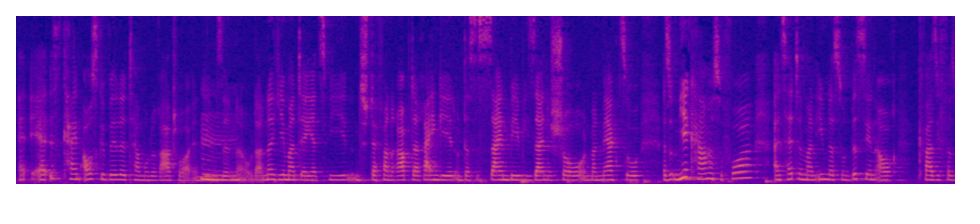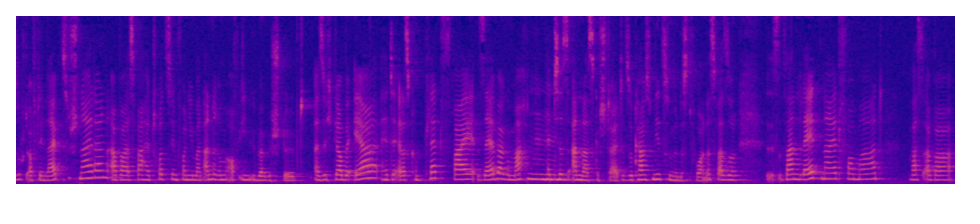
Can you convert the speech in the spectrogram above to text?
er, er, ist kein ausgebildeter Moderator in dem mhm. Sinne oder ne, jemand, der jetzt wie ein Stefan Raab da reingeht und das ist sein Baby, seine Show und man merkt so, also mir kam es so vor, als hätte man ihm das so ein bisschen auch quasi versucht auf den Leib zu schneidern, aber es war halt trotzdem von jemand anderem auf ihn übergestülpt. Also ich glaube, er hätte er das komplett frei selber gemacht, mhm. hätte es anders gestaltet. So kam es mir zumindest vor. Und es war so, es war ein Late-Night-Format, was aber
